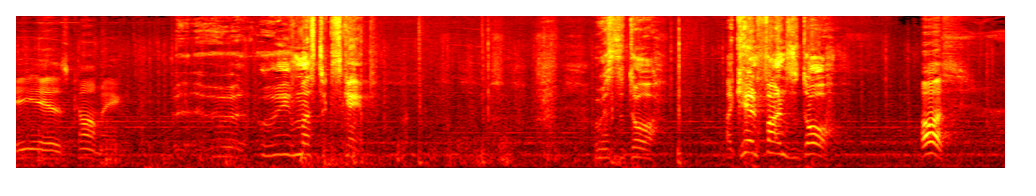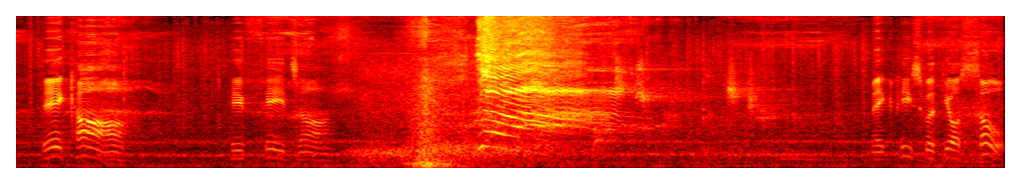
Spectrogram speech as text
He is coming. We must escape. Where's the door? I can't find the door. Hush! Be calm. He feeds on. Ah! Make peace with your soul,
